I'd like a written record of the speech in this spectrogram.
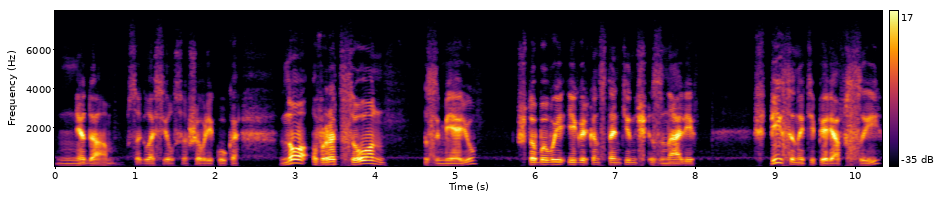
«Не дам», — согласился Шаврикука. «Но в рацион змею, чтобы вы, Игорь Константинович, знали, вписаны теперь овсы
